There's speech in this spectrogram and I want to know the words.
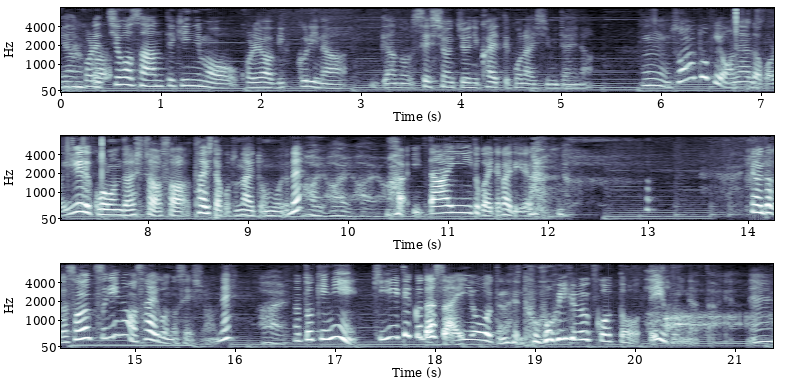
いや、これ、千穂さん的にも、これはびっくりな、あの、セッション中に帰ってこないし、みたいな。うん、その時はねだから家で転んだしたらさ大したことないと思うよね。はいはいはいはい。は い痛いとか言って帰ってきたから。でもだからその次の最後のセッションねはい。の時に聞いてくださいよってなってどういうことっていう風になったわけだね。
